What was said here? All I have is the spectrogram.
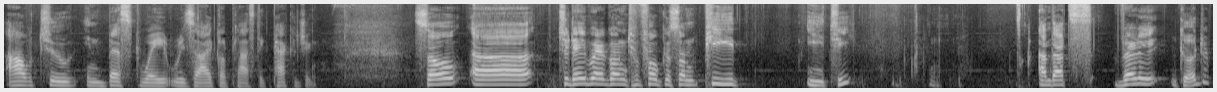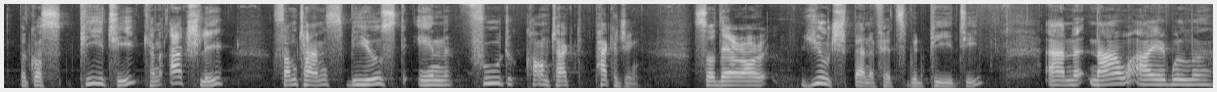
how to, in best way, recycle plastic packaging. So uh, today we're going to focus on PET, and that's very good because PET can actually sometimes be used in food contact packaging. So there are huge benefits with PET. And now I will uh,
